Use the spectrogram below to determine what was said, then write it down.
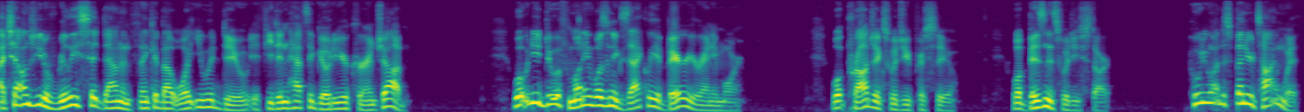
I challenge you to really sit down and think about what you would do if you didn't have to go to your current job. What would you do if money wasn't exactly a barrier anymore? What projects would you pursue? What business would you start? Who do you want to spend your time with?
